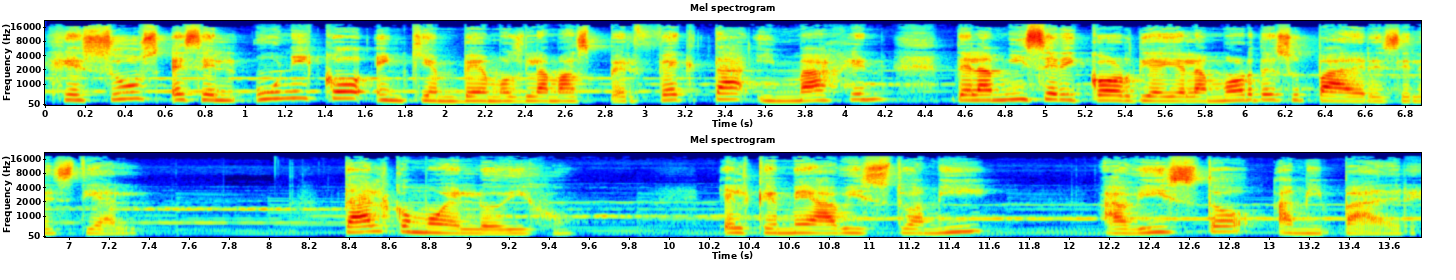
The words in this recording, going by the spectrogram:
Jesús es el único en quien vemos la más perfecta imagen de la misericordia y el amor de su Padre Celestial. Tal como Él lo dijo, el que me ha visto a mí, ha visto a mi Padre.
